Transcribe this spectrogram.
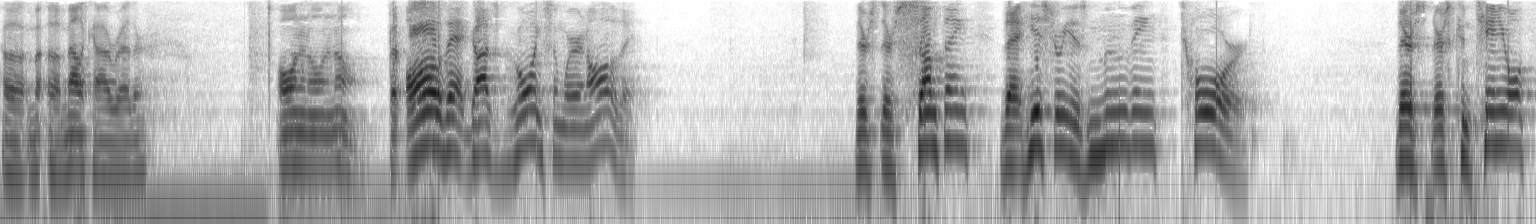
uh, uh, Malachi rather, on and on and on. But all of that, God's going somewhere in all of that. There's, there's something that history is moving toward. There's, there's continual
